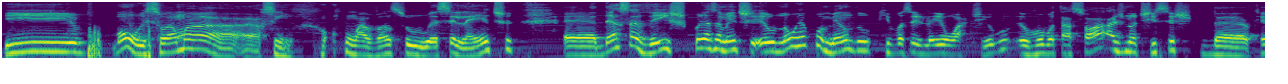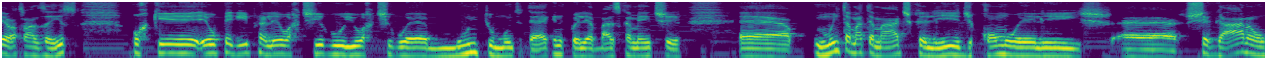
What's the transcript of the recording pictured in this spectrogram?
E, bom, isso é uma, assim, um avanço excelente. É, dessa vez, curiosamente, eu não recomendo que vocês leiam o artigo. Eu vou botar só as notícias né, relacionadas a isso, porque eu peguei para ler o artigo e o artigo é muito, muito técnico. Ele é basicamente é, muita matemática ali de como eles é, chegaram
